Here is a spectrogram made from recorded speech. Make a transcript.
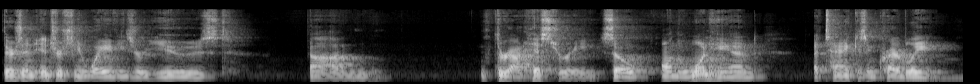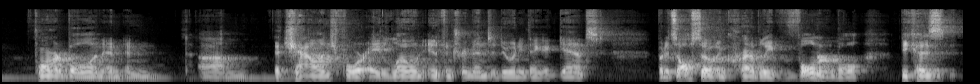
there's an interesting way these are used um, throughout history. So, on the one hand, a tank is incredibly formidable and, and, and um, a challenge for a lone infantryman to do anything against. But it's also incredibly vulnerable because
